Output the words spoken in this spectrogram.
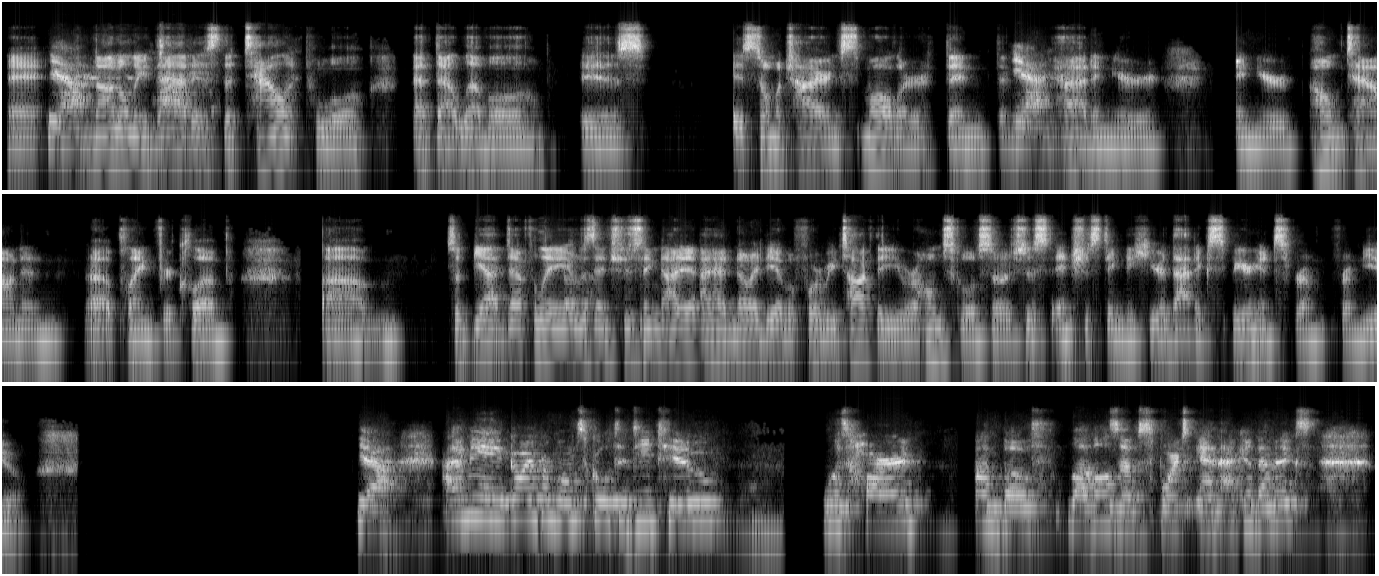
and yeah. not only that is the talent pool at that level is is so much higher and smaller than than yeah. what you had in your in your hometown and uh, playing for your club um so yeah, definitely it was interesting. I, I had no idea before we talked that you were homeschooled, so it's just interesting to hear that experience from from you. Yeah, I mean, going from homeschool to D two was hard on both levels of sports and academics.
